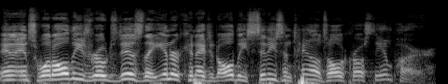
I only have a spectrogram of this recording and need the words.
And, so, what all these roads did is they interconnected all these cities and towns all across the empire.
